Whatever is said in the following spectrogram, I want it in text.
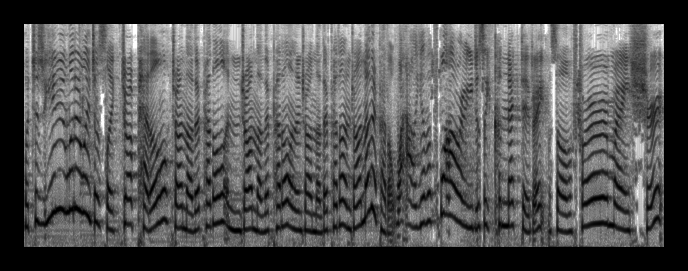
which is you literally just like draw a petal, draw another petal, and draw another petal, and then draw another petal, and draw another petal. Wow, you have a flower. You just like connect it, right? So for my shirt,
